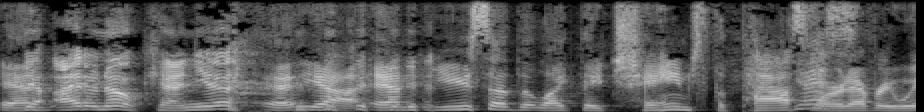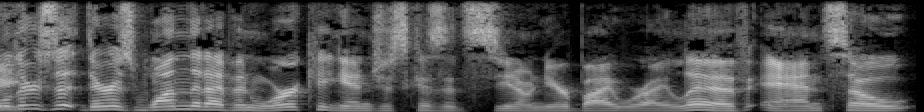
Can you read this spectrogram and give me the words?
yeah, I don't know. Can you? Uh, yeah, and you said that like they change the password Yes. every week. Well, there's a, there's one that I've been working in just because it's you know nearby where I live, and so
